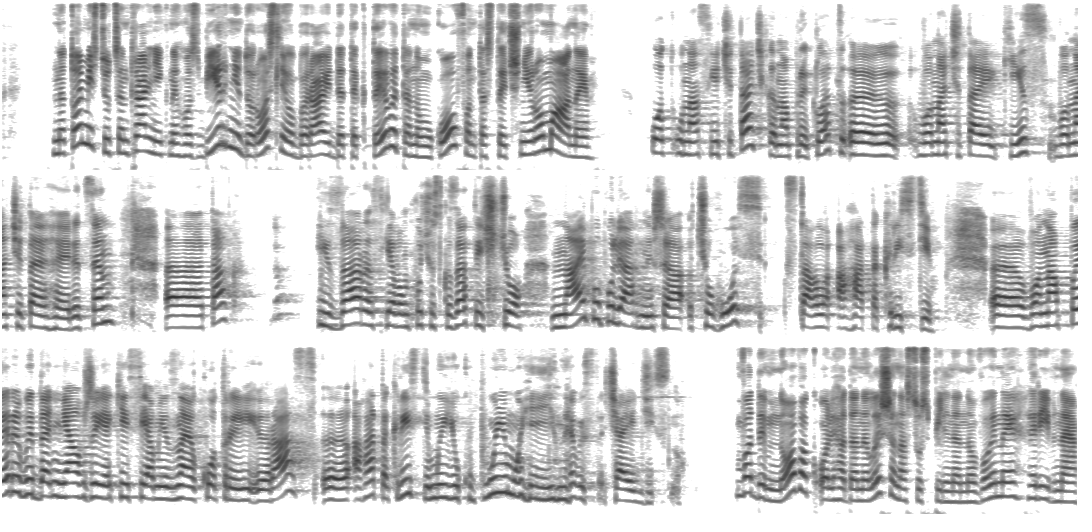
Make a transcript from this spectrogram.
Натомість у центральній книгозбірні дорослі обирають детективи та науково-фантастичні романи. От у нас є читачка, наприклад, е, вона читає Кіс, вона читає Геріцен. Е, Так? І зараз я вам хочу сказати, що найпопулярніша чогось стала Агата Крісті. Е, Вона перевидання вже якесь, я не знаю, котрий раз. Е, Агата Крісті, ми її купуємо, її не вистачає дійсно. Вадим Новак, Ольга Данилишина, Суспільне новини, Рівне.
